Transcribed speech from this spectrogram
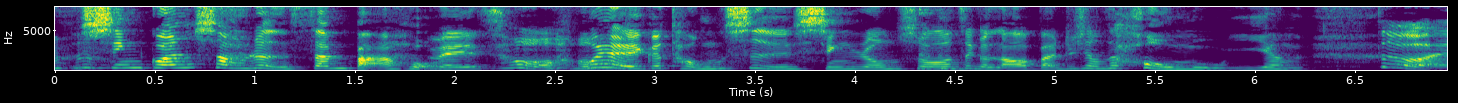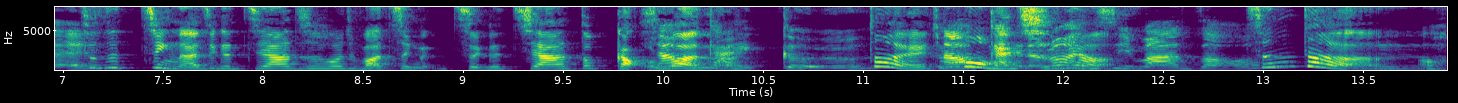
新官上任三把火，没错。我有一个同事形容说，这个老板就像是后母一样，对，就是进来这个家之后，就把整个整个家都搞乱了，改革，对，然后改的乱七八糟，真的？哦，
